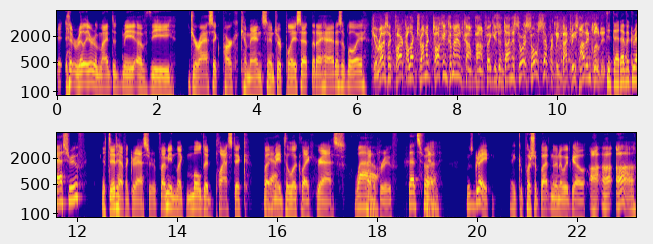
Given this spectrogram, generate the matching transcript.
it, it really reminded me of the Jurassic Park Command Center playset that I had as a boy. Jurassic Park electronic talking command compound figures and dinosaurs sold separately, batteries not included. Did that have a grass roof? It did have a grass roof. I mean, like molded plastic, but Yeah. made to look like grass Wow. kind of roof. That's fun. Yeah. It was great. They could push a button and it would go, uh, uh, uh,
